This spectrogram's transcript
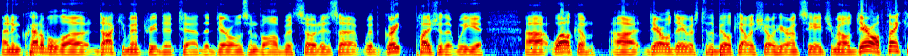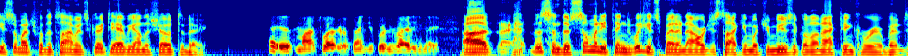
an incredible uh, documentary that uh, that Daryl is involved with. So it is with great pleasure that we welcome Daryl Davis to the Bill Kelly Show here on CHML. Daryl, thank you so much for the time. It's great to have you on the show today. Hey, it's my pleasure. Thank you for inviting me. Uh, listen, there's so many things we could spend an hour just talking about your musical and acting career, but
